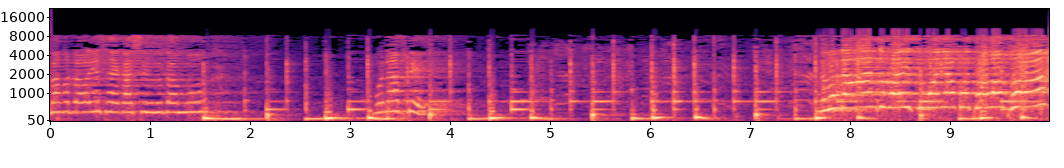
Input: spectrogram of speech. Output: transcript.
banget awalnya saya kasih untuk kamu Munafik Tepuk tangan kembali semuanya buat salam.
